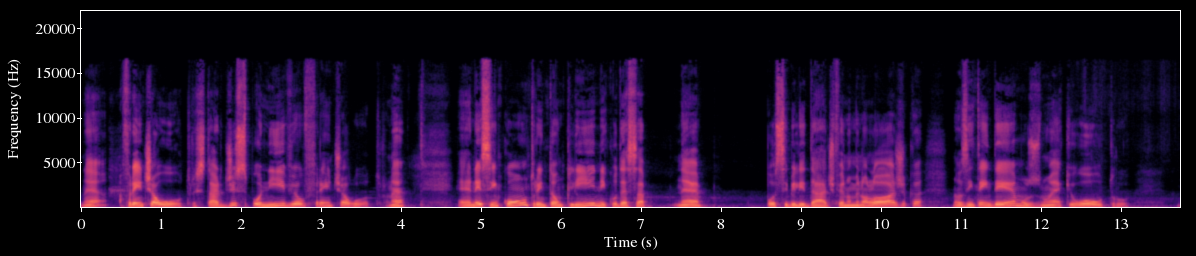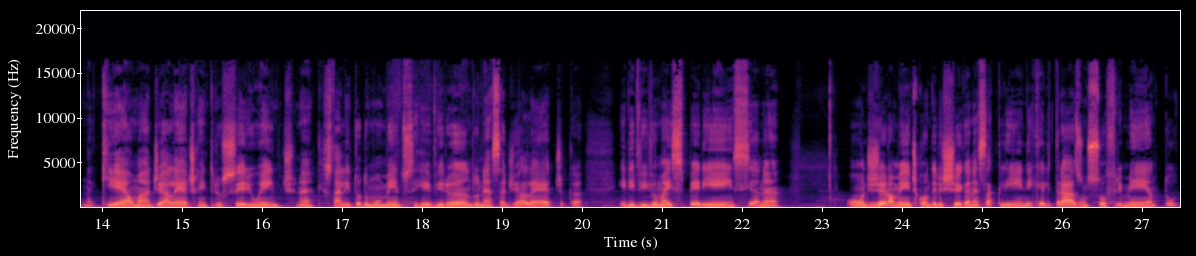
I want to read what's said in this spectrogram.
né, frente ao outro, estar disponível frente ao outro. Né? É, nesse encontro, então, clínico, dessa né, possibilidade fenomenológica, nós entendemos, não é, que o outro, né, que é uma dialética entre o ser e o ente, né, que está ali todo momento se revirando nessa dialética, ele vive uma experiência, né, onde geralmente quando ele chega nessa clínica ele traz um sofrimento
